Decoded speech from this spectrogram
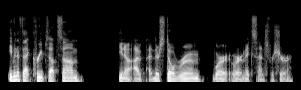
even if that creeps up some, you know, I, I there's still room where where it makes sense for sure.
